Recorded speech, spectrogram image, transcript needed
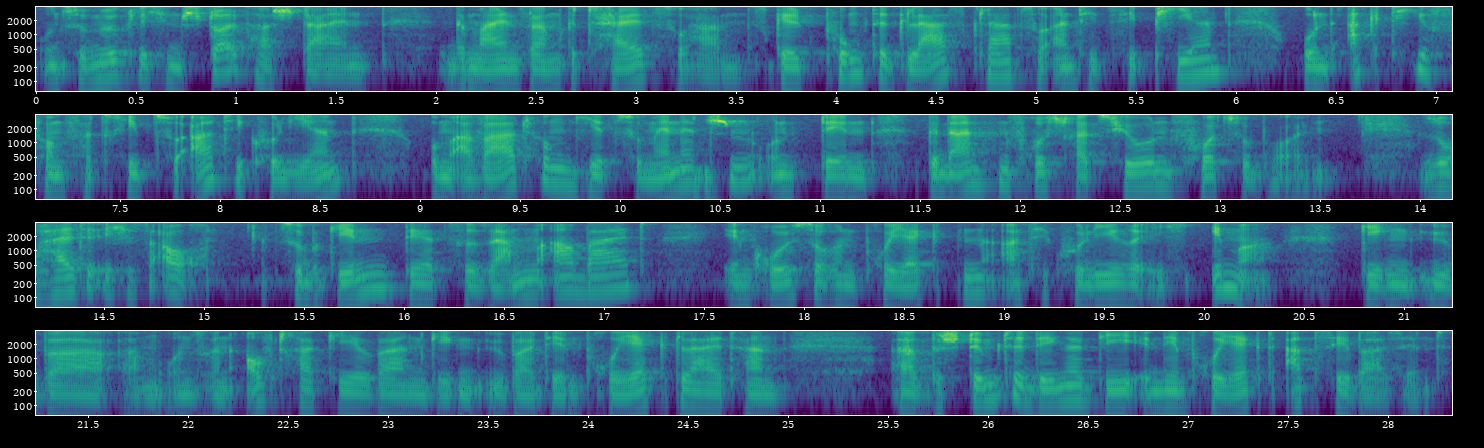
und zu möglichen Stolpersteinen gemeinsam geteilt zu haben. Es gilt, Punkte glasklar zu antizipieren und aktiv vom Vertrieb zu artikulieren, um Erwartungen hier zu managen und den genannten Frustrationen vorzubeugen. So halte ich es auch. Zu Beginn der Zusammenarbeit in größeren Projekten artikuliere ich immer gegenüber ähm, unseren Auftraggebern, gegenüber den Projektleitern, äh, bestimmte Dinge, die in dem Projekt absehbar sind.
